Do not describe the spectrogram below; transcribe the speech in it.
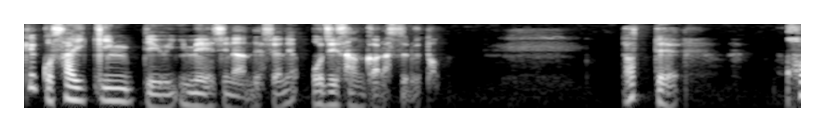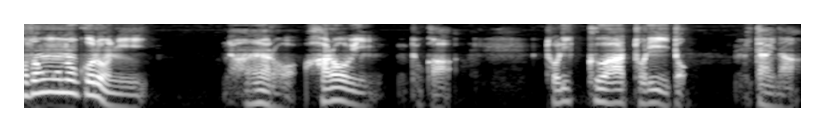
結構最近っていうイメージなんですよね。おじさんからすると。だって、子供の頃に、なんやろ、ハロウィンとか、トリックはトリートみたいな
